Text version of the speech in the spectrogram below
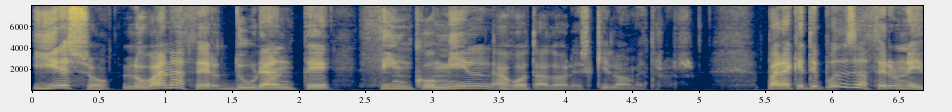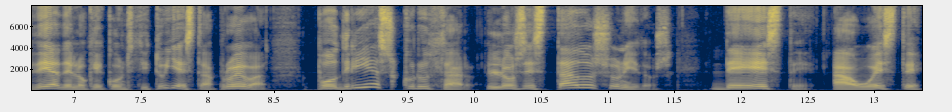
y eso lo van a hacer durante 5.000 agotadores kilómetros. Para que te puedas hacer una idea de lo que constituye esta prueba, podrías cruzar los Estados Unidos de este a oeste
